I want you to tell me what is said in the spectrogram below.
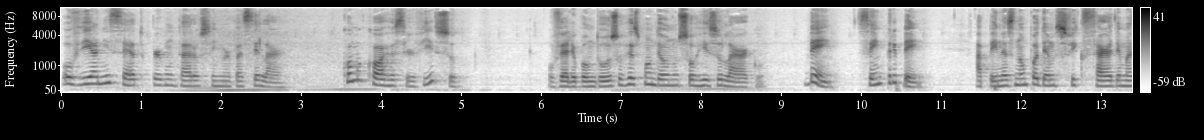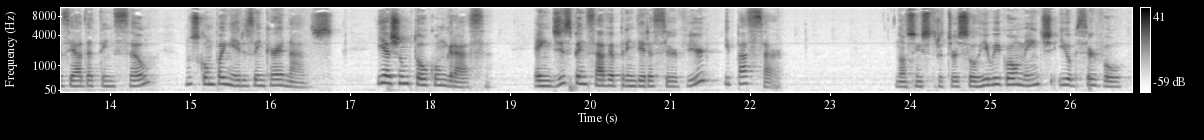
ouvi Aniceto perguntar ao senhor Bacelar: Como corre o serviço? O velho bondoso respondeu num sorriso largo: Bem, sempre bem. Apenas não podemos fixar demasiada atenção nos companheiros encarnados. E ajuntou com graça: É indispensável aprender a servir e passar. Nosso instrutor sorriu igualmente e observou:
